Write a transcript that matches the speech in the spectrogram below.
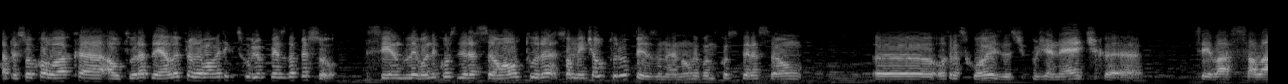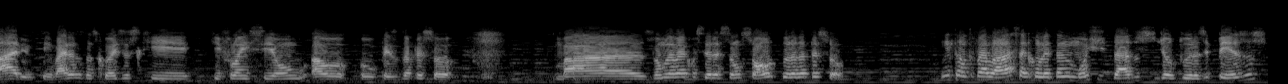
a pessoa coloca a altura dela e o programa vai ter que descobrir o peso da pessoa. Sendo, levando em consideração a altura, somente a altura e o peso, né? Não levando em consideração uh, outras coisas, tipo genética, sei lá, salário. Tem várias outras coisas que, que influenciam ao, o peso da pessoa. Mas vamos levar em consideração só a altura da pessoa. Então tu vai lá, sai coletando um monte de dados de alturas e pesos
